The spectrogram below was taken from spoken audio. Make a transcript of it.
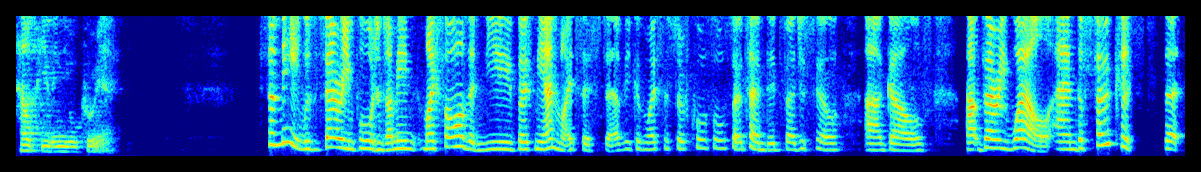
help you in your career? For me, it was very important. I mean, my father knew both me and my sister because my sister, of course, also attended Burgess Hill uh, girls uh, very well. And the focus that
